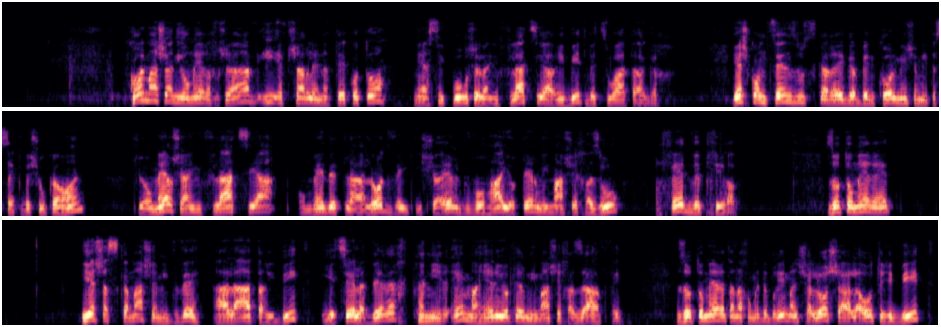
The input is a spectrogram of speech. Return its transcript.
כל מה שאני אומר עכשיו אי אפשר לנתק אותו מהסיפור של האינפלציה, הריבית ותשואת האג"ח. יש קונצנזוס כרגע בין כל מי שמתעסק בשוק ההון, שאומר שהאינפלציה עומדת לעלות והיא תישאר גבוהה יותר ממה שחזו הפד ובחיריו. זאת אומרת, יש הסכמה שמתווה העלאת הריבית יצא לדרך כנראה מהר יותר ממה שחזה הפד. זאת אומרת, אנחנו מדברים על שלוש העלאות ריבית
